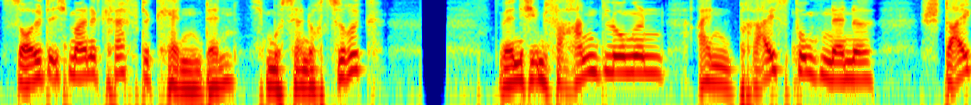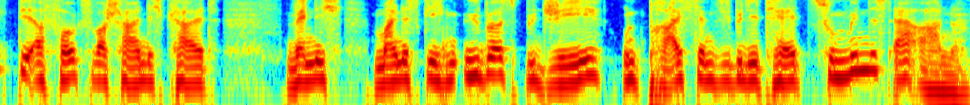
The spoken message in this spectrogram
sollte ich meine Kräfte kennen, denn ich muss ja noch zurück. Wenn ich in Verhandlungen einen Preispunkt nenne, steigt die Erfolgswahrscheinlichkeit, wenn ich meines Gegenübers Budget und Preissensibilität zumindest erahne.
